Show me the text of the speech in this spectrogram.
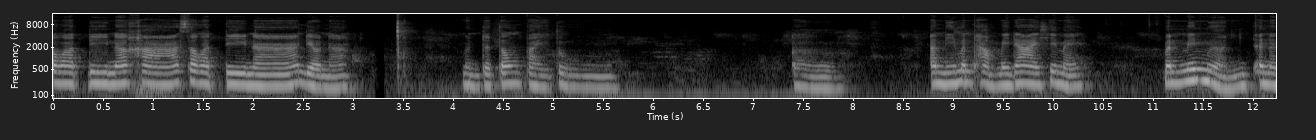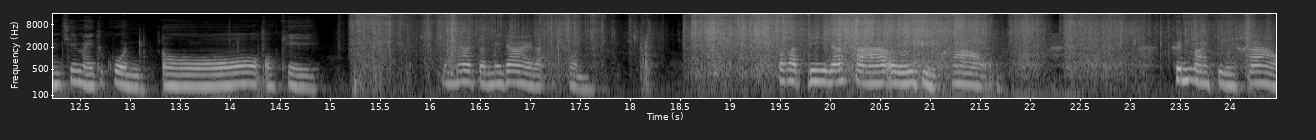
สวัสดีนะคะ สวัสดีนะ เดี๋ยวนะ มันจะต้องไปตรงเอ่ออันนี้มันทำไม่ได้ใช่ไหม มันไม่เหมือนอันนั้นใช่ไหมทุกคน อ๋อ โอเค มันน่าจะไม่ได้ละทุกคน สวัสดีนะคะ เออหิวข้าว ขึ้นมากินข้าว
